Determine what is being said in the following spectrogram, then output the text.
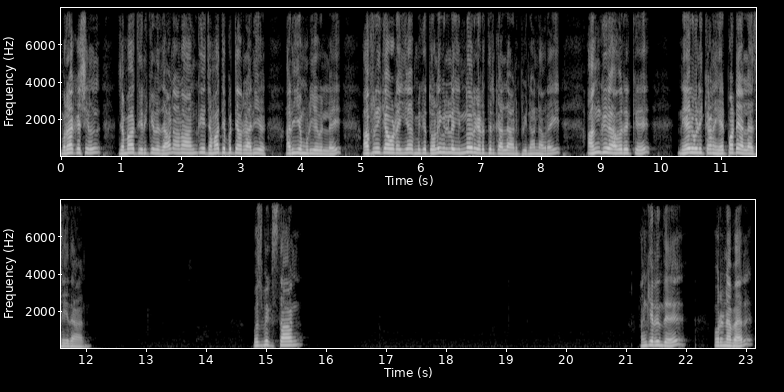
முராகஷில் ஜமாத் இருக்கிறது தான் ஆனால் அங்கு ஜமாத்தை பற்றி அவர் அறிய அறிய முடியவில்லை. ஆப்பிரிக்காவுடைய மிக தொலைவில் உள்ள இன்னொரு இடத்திற்கு அல்ல அனுப்பினான். அவரை அங்கு அவருக்கு நேர்வழிக்கான ஏற்பாட்டை அல்ல செய்தான். உஸ்பெகிஸ்தான் அங்கிருந்து ஒரு நபர்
